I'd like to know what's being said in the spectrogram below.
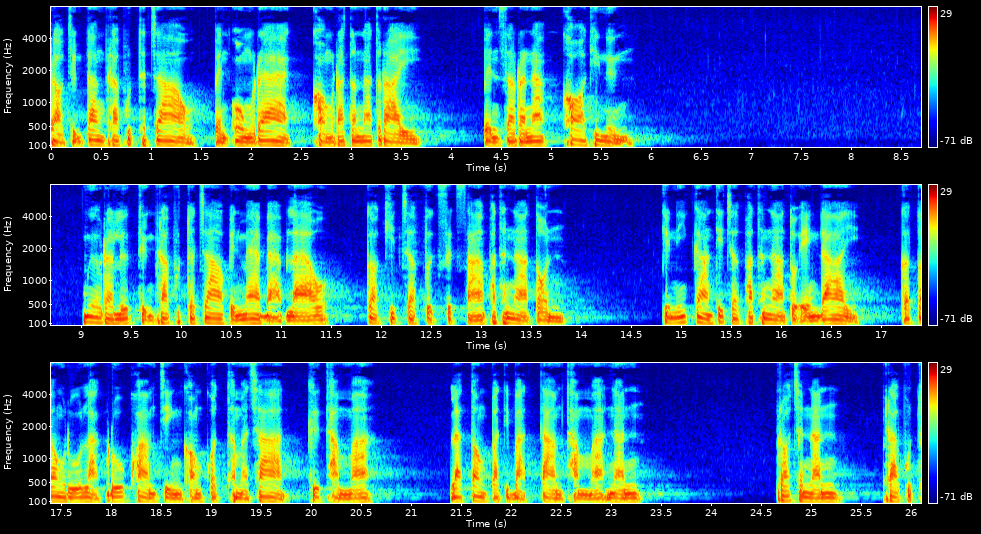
เราจึงตั้งพระพุทธเจ้าเป็นองค์แรกของรัตนตรัย เป็นสารณะข้อที่หนึ่ง เมื่อระลึกถึงพระพุทธเจ้าเป็นแม่แบบแล้ว ก็คิดจะฝึกศึกษาพัฒนาตน ทีนี้การที่จะพัฒนาตัวเองได้ ก็ต้องรู้หลักรู้ความจริงของกฎธรรมชาติ คือธรรมะ และต้องปฏิบัติตามธรรมะนั้น เพราะฉะนั้น พระพุทธ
